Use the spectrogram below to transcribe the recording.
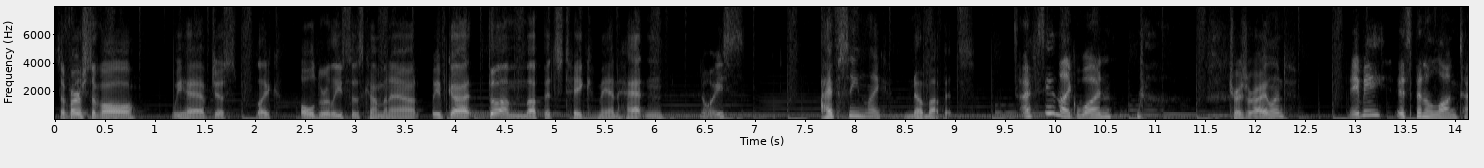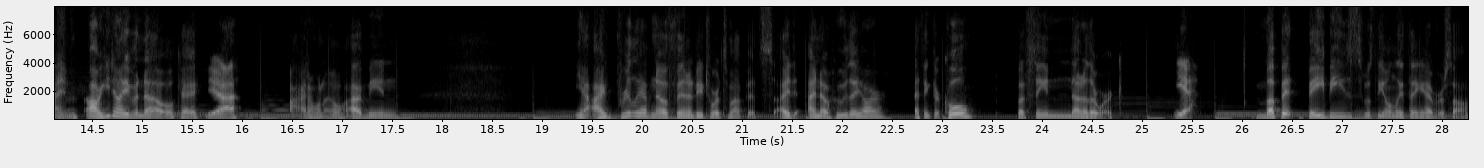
So first of all, we have just like old releases coming out. We've got The Muppets Take Manhattan. Noise. I've seen like no Muppets. I've seen like one, Treasure Island? maybe. It's been a long time. Oh, you don't even know. Okay. Yeah. I don't know. I mean, yeah, I really have no affinity towards Muppets. I, I know who they are. I think they're cool, but I've seen none of their work. Yeah. Muppet Babies was the only thing I ever saw.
